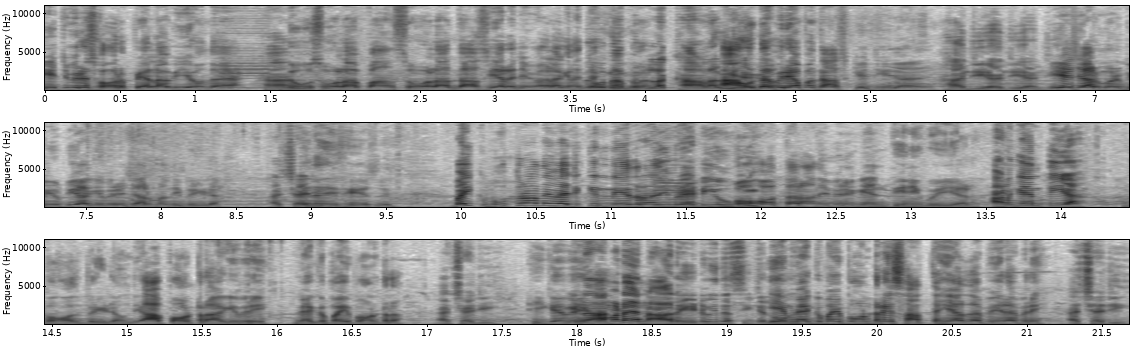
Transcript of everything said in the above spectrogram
ਇਹ ਚ ਵੀਰੇ 100 ਰੁਪਏ ਵਾਲਾ ਵੀ ਆਉਂਦਾ ਹੈ। 200 ਵਾਲਾ 500 ਵਾਲਾ 10000 ਜਿਵੇਂ ਅਗਲਾ ਕਹਿੰਦਾ ਉਹ ਤਾਂ ਫਿਰ ਲੱਖਾਂ ਵਾਲਾ ਵੀ ਹਾਂ ਉਹ ਤਾਂ ਹੈਗਾ। ਵੀਰੇ ਆਪਾਂ 10 ਕੇਜੀ ਦਾ ਹੈ। ਹਾਂਜੀ ਹਾਂਜੀ ਹਾਂਜੀ। ਇਹ ਜਰਮਨ ਬਿਊਟੀ ਆ ਗਈ ਵੀਰੇ ਜਰਮਨ ਦੀ ਬਰੀਡ ਆ। ਅੱਛਾ ਇਹਨਾਂ ਦੀ ਫੇਸ ਬਾਈ ਕਬੂਤਰਾਂ ਦੇ ਵਿੱਚ ਕਿੰਨੇ ਤਰ੍ਹਾਂ ਦੀ ਵੈਰਾਈਟੀ ਹੋਊਗੀ? ਬਹੁਤ ਤਰ੍ਹਾਂ ਦੀ ਵੀਰੇ ਗਿਣਤੀ ਨਹੀਂ ਕੋਈ ਯਾਰ। ਅਣਗਿਣਤੀ ਆ? ਬਹੁਤ ਬਰੀਡ ਆਉਂਦੀ। ਆ ਪਾਊਡਰ ਆ ਗਏ ਵੀਰੇ ਮੈਗਪਾਈ ਪਾਊਡਰ ਅੱਛਾ ਜੀ। ਠੀਕ ਹੈ ਵੀਰੇ ਇਹਨਾਂ ਦਾ ਮਾੜਾ ਜਿਹਾ ਨਾਂ ਰੇਟ ਵੀ ਦੱਸੀ ਚੱਲੋ ਇਹ ਮੈਗਪਾਈ ਪਾਊਡਰ ਇਹ 7000 ਦਾ ਪੇਰ ਆ ਵੀਰੇ। ਅੱਛਾ ਜੀ।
